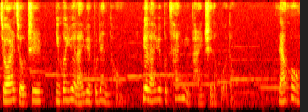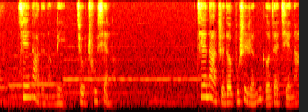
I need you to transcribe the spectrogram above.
久而久之，你会越来越不认同，越来越不参与排斥的活动，然后接纳的能力就出现了。接纳指的不是人格在接纳，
